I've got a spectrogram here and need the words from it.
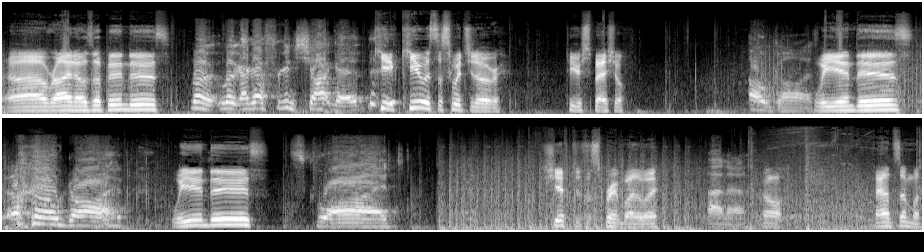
Oh, Rhino's up in this. Look, look, I got a freaking shotgun. Q, Q is to switch it over to your special. Oh god. We in this. Oh god. We in this. Squad. Shift is a sprint, by the way. I know. Oh, found someone.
